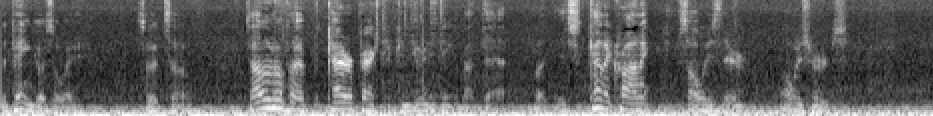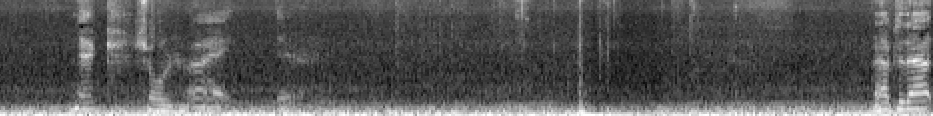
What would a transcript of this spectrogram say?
the pain goes away. So it's uh, so I don't know if a chiropractor can do anything about that, but it's kind of chronic. It's always there, always hurts. Neck, shoulder, right there. After that,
